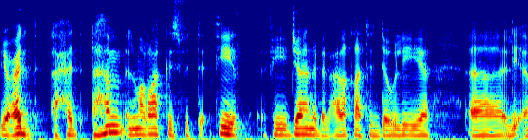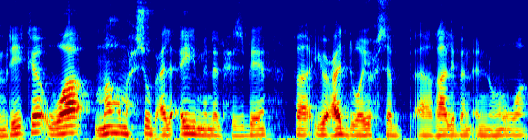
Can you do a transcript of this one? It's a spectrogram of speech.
يعد أحد أهم المراكز في التأثير في جانب العلاقات الدولية آه، لأمريكا وما هو محسوب على أي من الحزبين فيعد ويحسب آه، غالبا أنه هو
